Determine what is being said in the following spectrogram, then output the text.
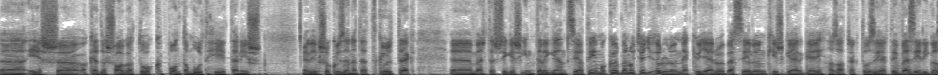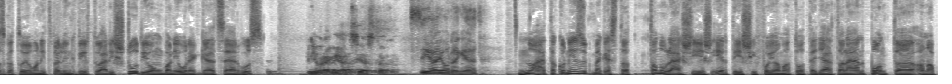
uh, és uh, a kedves hallgatók pont a múlt héten is elég sok üzenetet küldtek mesterséges intelligencia témakörben, úgyhogy örülünk neki, hogy erről beszélünk. Kis Gergely, az Attraktor ZRT vezérigazgatója van itt velünk virtuális stúdiónkban. Jó reggelt, szervusz! Jó reggelt, sziasztok! Szia, jó reggelt! Na hát akkor nézzük meg ezt a tanulási és értési folyamatot egyáltalán. Pont a nap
